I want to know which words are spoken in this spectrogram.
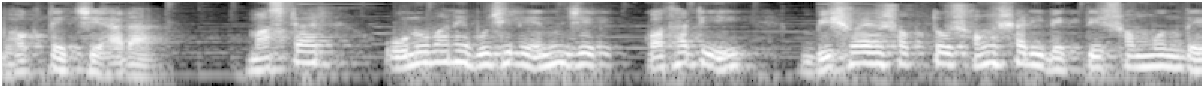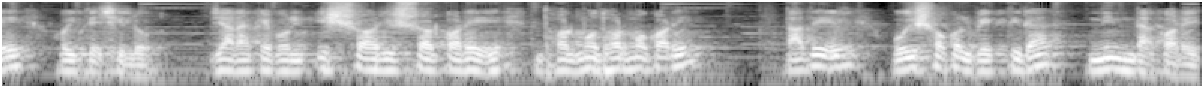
ভক্তের চেহারা। মাস্টার অনুমানে বুঝিলেন যে কথাটি বিষয়াসক্ত সংসারী ব্যক্তির সম্বন্ধে হইতেছিল, যারা কেবল ঈশ্বর ঈশ্বর করে, ধর্ম ধর্ম করে, তাদের ওই সকল ব্যক্তিরা নিন্দা করে।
